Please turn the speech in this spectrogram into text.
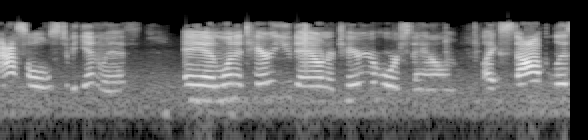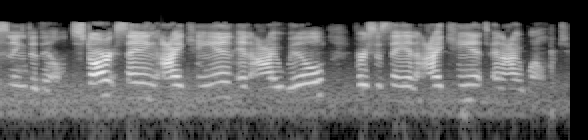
assholes to begin with and want to tear you down or tear your horse down. Like, stop listening to them. Start saying, I can and I will versus saying, I can't and I won't.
